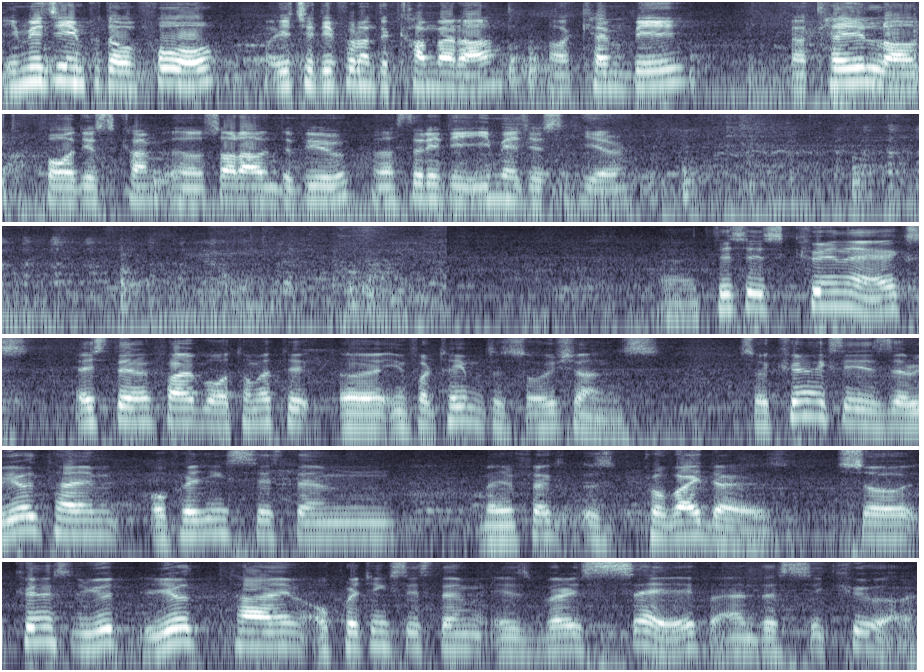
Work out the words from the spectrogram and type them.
image input of four, each different camera can be tailored for this uh, surround view 3D uh, images here. this is QNX HTML5 automatic infotainment solutions. So QNX is a real-time operating system provider. So QNX real-time operating system is very safe and secure,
